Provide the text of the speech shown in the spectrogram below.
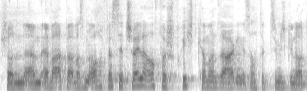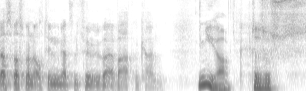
schon ähm, erwartbar. Was man auch, was der Trailer auch verspricht, kann man sagen, ist auch ziemlich genau das, was man auch den ganzen Film über erwarten kann. Ja, das ist,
